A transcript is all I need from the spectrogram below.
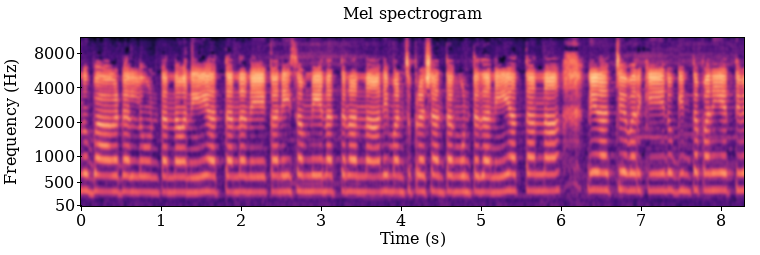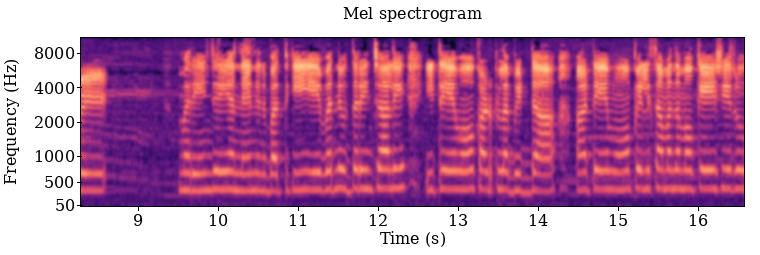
నువ్వు బాగా డల్లు ఉంటున్నావని అత్తన్నని. కనీసం నేను అత్తనన్నా. నీ మనసు ప్రశాంతంగా ఉంటుందని అత్తన్న. నేను వచ్చేవరకు నువ్వు ఇంత పని ఎత్తివేయి. మరి ఏం నేను బతికి ఎవరిని ఉద్ధరించాలి? ఇటేమో కడుపుల బిడ్డ అటేమో పెళ్ళి సంబంధం ఒకేసిర్రు.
